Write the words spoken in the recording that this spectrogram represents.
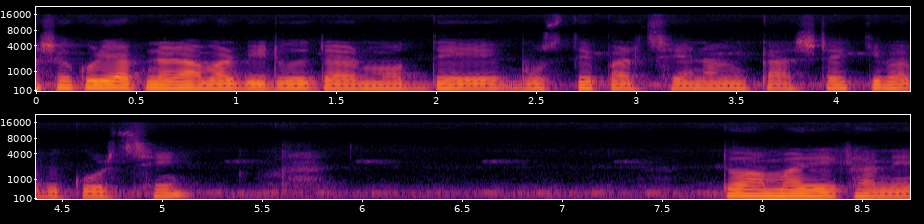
আশা করি আপনারা আমার ভিডিওটার মধ্যে বুঝতে পারছেন আমি কাজটা কীভাবে করছি। তো আমার এখানে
